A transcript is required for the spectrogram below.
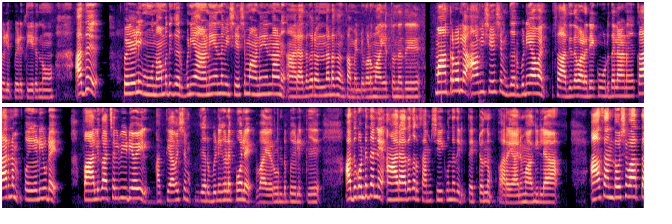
വെളിപ്പെടുത്തിയിരുന്നു. അത് പേളി മൂന്നാമത് ഗർഭിണിയാണ് എന്ന വിശേഷമാണ് എന്നാണ് ആരാധകർ ഒന്നടങ്കം കമന്റുകളുമായി എത്തുന്നത്. മാത്രമല്ല ആ വിശേഷം ഗർഭിണിയാവാൻ സാധ്യത വളരെ കൂടുതലാണ്. കാരണം പേളിയുടെ പാലുകാച്ചൽ വീഡിയോയിൽ അത്യാവശ്യം ഗർഭിണികളെപ്പോലെ വയറുണ്ട് പേളിക്ക്. അതുകൊണ്ട് തന്നെ ആരാധകർ സംശയിക്കുന്നതിൽ തെറ്റൊന്നും പറയാനുമാകില്ല. ആ സന്തോഷ വാർത്ത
